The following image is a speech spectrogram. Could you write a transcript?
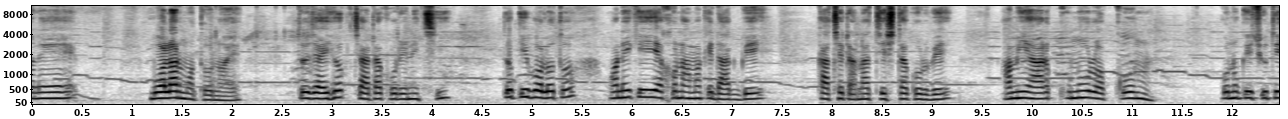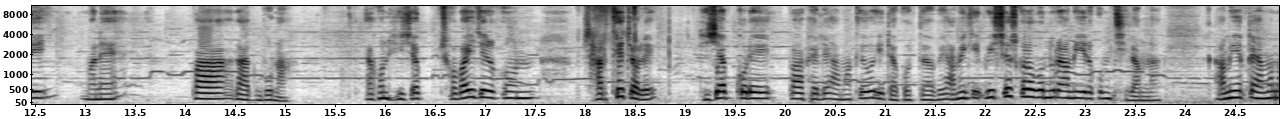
মানে বলার মতো নয়। তো যাই হোক, চাটা করে নিচ্ছি। তো কি বলো তো অনেকেই এখন আমাকে ডাকবে, কাছে টানার চেষ্টা করবে। আমি আর কোনো রকম, কোনো কিছুতেই মানে পা রাখব না। এখন হিসাব, সবাই যেরকম স্বার্থে চলে, হিসাব করে পা ফেলে আমাকেও এটা করতে হবে। আমি কি, বিশ্বাস করো বন্ধুরা, আমি এরকম ছিলাম না। আমি একটা এমন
